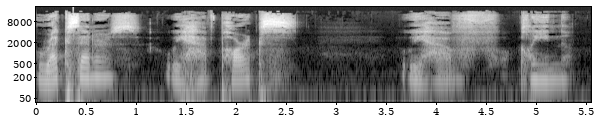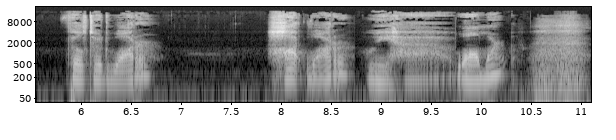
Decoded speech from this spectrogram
rec centers, we have parks, we have clean filtered water, hot water. We have Walmart.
